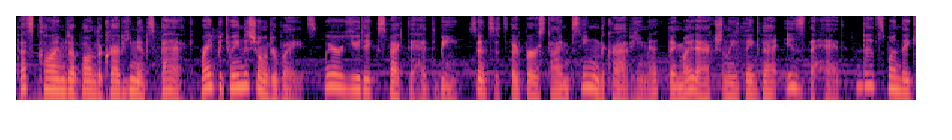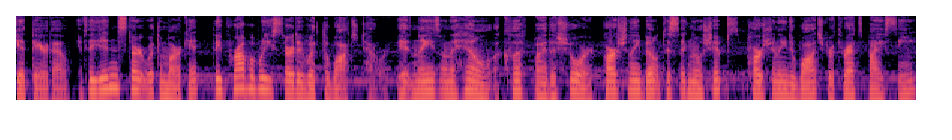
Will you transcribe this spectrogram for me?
that's climbed up on the crabhemoth's back, right between the shoulder blades, where you'd expect the head to be. Since it's their first time seeing the crabhemoth, they might actually think that is the head. That's when they get there though. If they didn't start with the market, they probably started with the watchtower. It lays on a hill, a cliff by the shore, partially built to signal ships, partially to watch for threats by sea.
